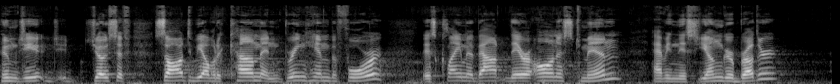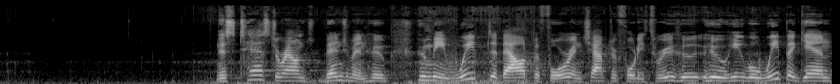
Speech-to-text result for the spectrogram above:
whom Joseph saw to be able to come and bring him before. This claim about their honest men having this younger brother. This test around Benjamin, whom, whom he wept about before in chapter 43, who, who he will weep again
